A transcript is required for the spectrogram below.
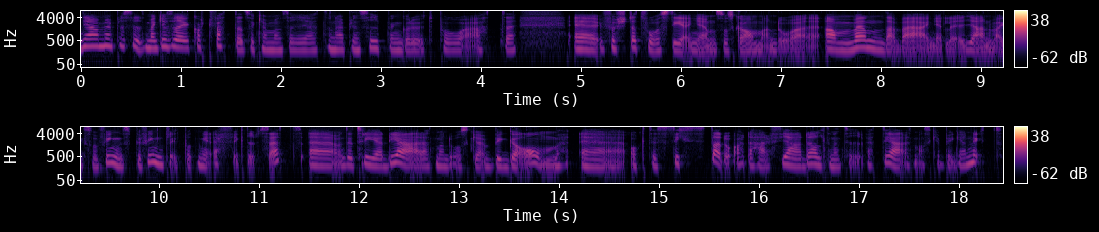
Ja, men precis. Man kan säga kortfattat så kan man säga att den här principen går ut på att eh, i första två stegen så ska man då eh, använda väg eller järnväg som finns befintligt på ett mer effektivt sätt. Eh, det tredje är att man då ska bygga om eh, och det sista då, det här fjärde alternativet, det är att man ska bygga nytt.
